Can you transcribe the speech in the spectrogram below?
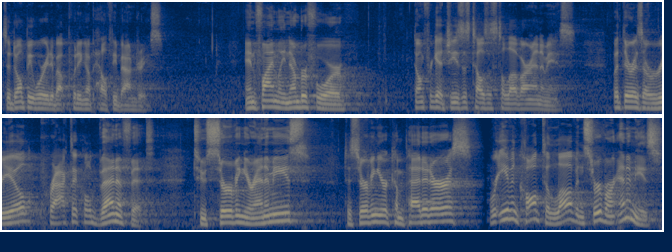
So don't be worried about putting up healthy boundaries. And finally, number four, don't forget, Jesus tells us to love our enemies. But there is a real practical benefit to serving your enemies, to serving your competitors. We're even called to love and serve our enemies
